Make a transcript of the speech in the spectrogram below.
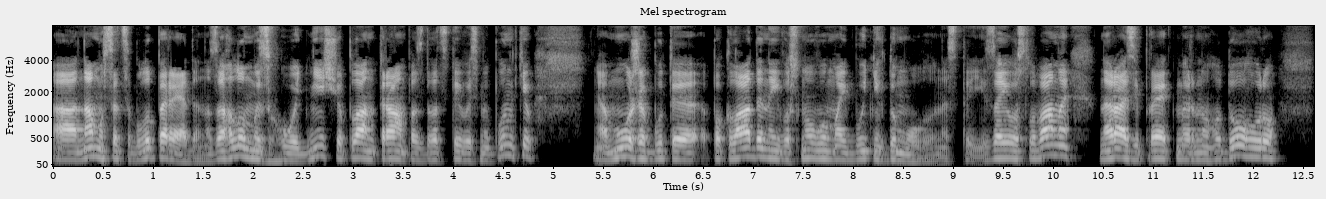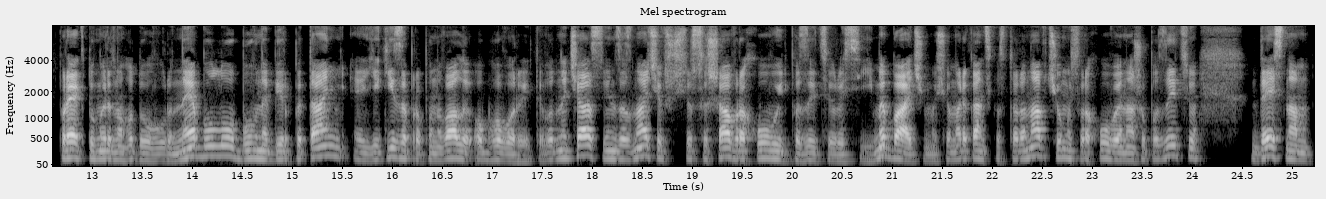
Нам усе це було передано. Загалом ми згодні, що план Трампа з 28 пунктів е, може бути покладений в основу майбутніх домовленостей. І за його словами, наразі проект мирного договору. Проекту мирного договору не було, був набір питань, е, які запропонували обговорити. Водночас він зазначив, що США враховують позицію Росії. Ми бачимо, що американська сторона в чомусь враховує нашу позицію, десь нам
